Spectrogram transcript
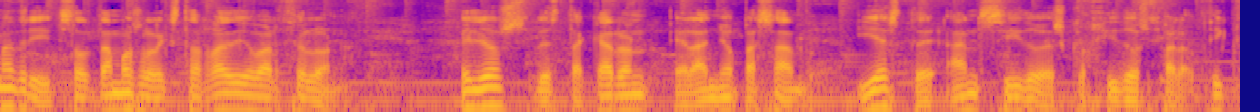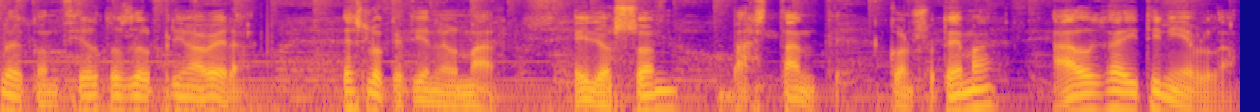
Madrid saltamos al Extraradio Barcelona. Ellos destacaron el año pasado y este han sido escogidos para el ciclo de conciertos del primavera. Es lo que tiene el mar. Ellos son bastante, con su tema Alga y Tiniebla.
